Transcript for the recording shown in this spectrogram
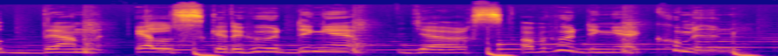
Podden Älskade Huddinge görs av Huddinge kommun.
